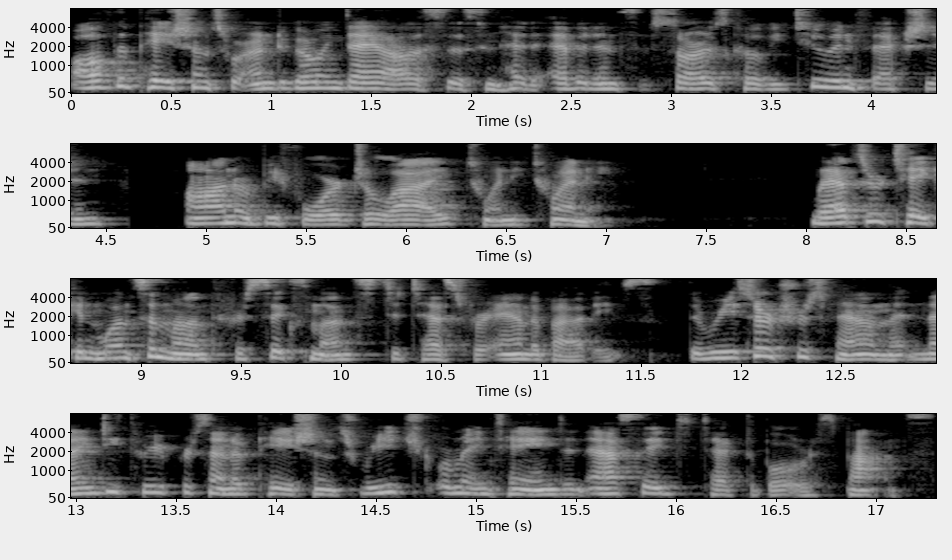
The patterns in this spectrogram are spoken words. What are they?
All the patients were undergoing dialysis and had evidence of SARS CoV 2 infection on or before July 2020. Labs were taken once a month for six months to test for antibodies. The researchers found that 93% of patients reached or maintained an assay detectable response.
